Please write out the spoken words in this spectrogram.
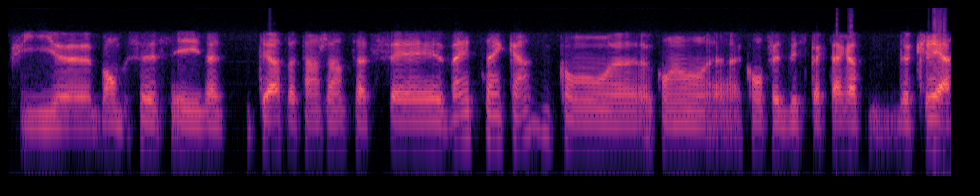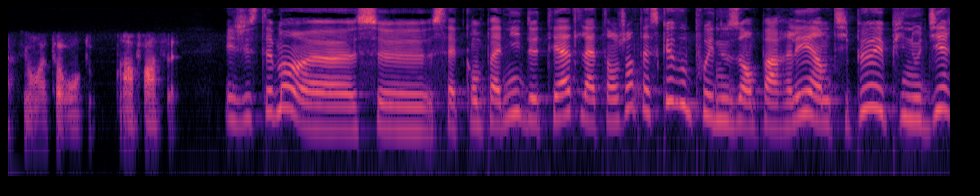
puis, euh, bon, c'est le Théâtre La Tangente, ça fait 25 ans qu'on qu'on fait des spectacles de création à Toronto, en français. Et justement, euh, ce, cette compagnie de théâtre La Tangente, est-ce que vous pouvez nous en parler un petit peu et puis nous dire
